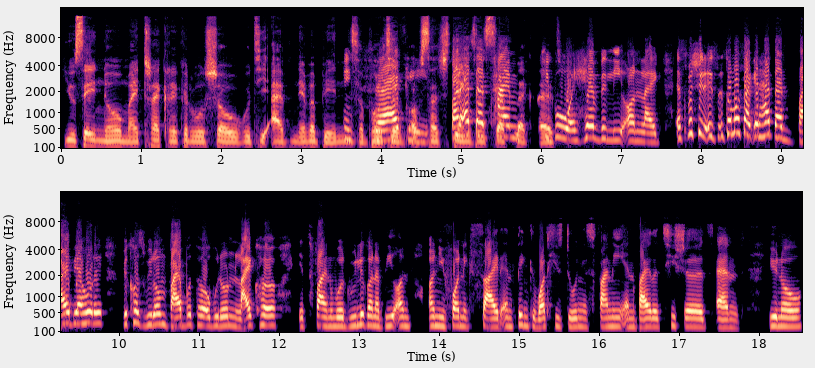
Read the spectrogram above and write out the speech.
you say no. My track record will show Guti. I've never been supportive of such But things at that time, like that. people were heavily on like, especially it's, it's almost like it had that vibe, Yahure, because we don't vibe with her, we don't like her. It's fine. We're really gonna be on on Euphonik's side and think what he's doing is funny and buy the t-shirts and you know.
